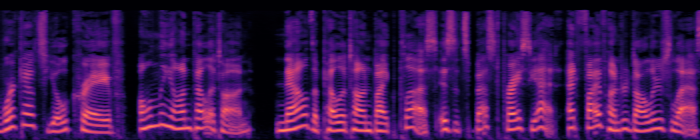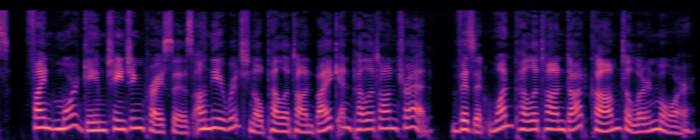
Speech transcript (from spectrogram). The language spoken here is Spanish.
Workouts you'll crave, only on Peloton. Now the Peloton Bike Plus is its best price yet at $500 less. Find more game changing prices on the original Peloton Bike and Peloton Tread. Visit onepeloton.com to learn more.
